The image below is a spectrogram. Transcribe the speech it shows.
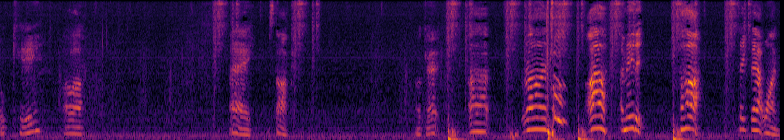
Okay. Uh. Hey, I'm stuck. Okay. Uh. Run! ah! I made it! Haha! Take that one.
